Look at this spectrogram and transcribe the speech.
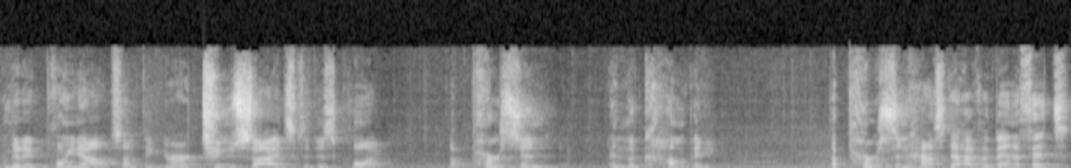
I'm going to point out something. There are two sides to this coin the person and the company. The person has to have a benefit,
